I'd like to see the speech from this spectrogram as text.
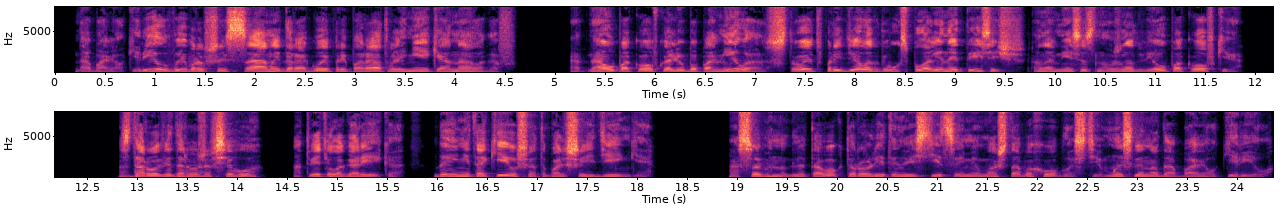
— добавил Кирилл, выбравший самый дорогой препарат в линейке аналогов. «Одна упаковка любопомила стоит в пределах двух с половиной тысяч, а на месяц нужно две упаковки». «Здоровье дороже всего», — ответила Горейка. «Да и не такие уж это большие деньги». Особенно для того, кто рулит инвестициями в масштабах области, мысленно добавил Кирилл.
